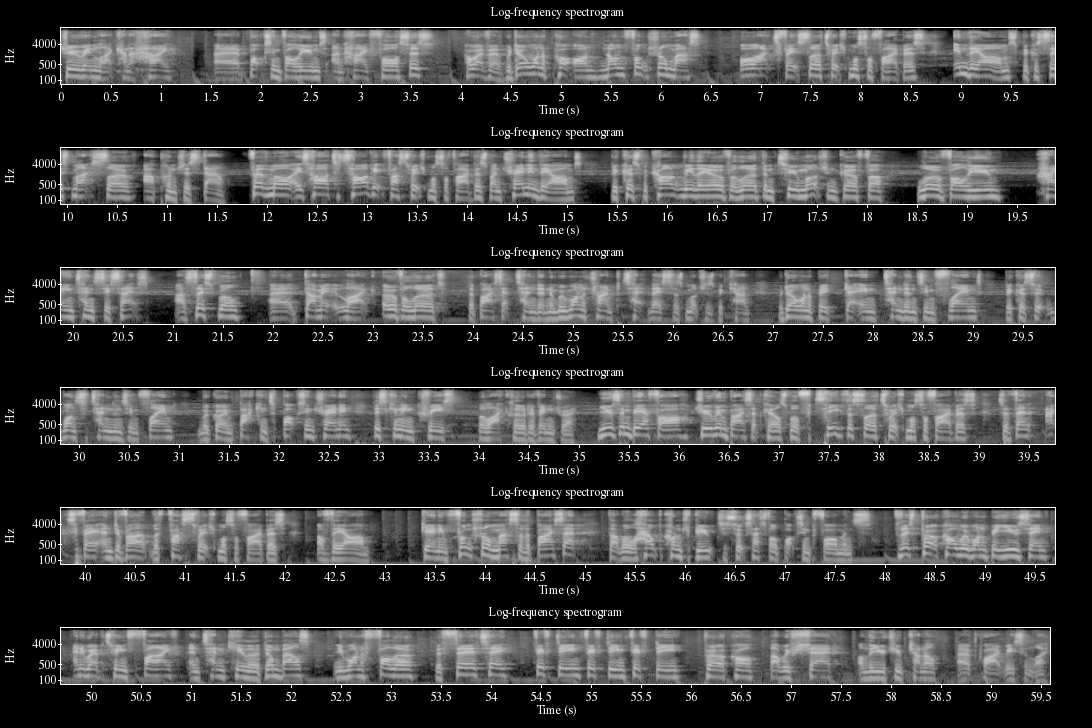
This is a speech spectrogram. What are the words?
during like kind of high uh, boxing volumes and high forces. However, we don't want to put on non-functional mass or activate slow twitch muscle fibers in the arms because this might slow our punches down. Furthermore, it's hard to target fast twitch muscle fibers when training the arms because we can't really overload them too much and go for low volume, high intensity sets as this will uh, damage, like overload the bicep tendon and we want to try and protect this as much as we can. We don't want to be getting tendons inflamed because once the tendon's inflamed we're going back into boxing training, this can increase the likelihood of injury. Using BFR during bicep curls will fatigue the slow twitch muscle fibers to then activate and develop the fast twitch muscle fibers of the arm, gaining functional mass of the bicep that will help contribute to successful boxing performance. For this protocol, we want to be using anywhere between 5 and 10 kilo dumbbells, and you want to follow the 30, 15, 15, 15 protocol that we've shared on the YouTube channel uh, quite recently.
